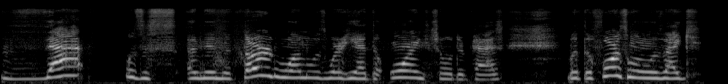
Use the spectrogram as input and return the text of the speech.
That was a, s- and then the third one was where he had the orange shoulder pads, but the fourth one was like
